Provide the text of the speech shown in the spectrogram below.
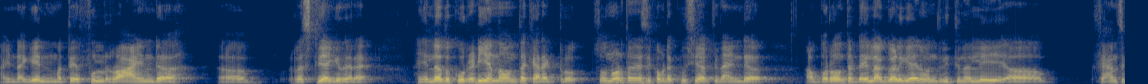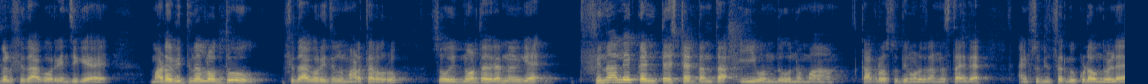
ಆ್ಯಂಡ್ ಅಗೇನ್ ಮತ್ತು ಫುಲ್ ರಾ ಆ್ಯಂಡ್ ರಸ್ಟಿ ಆಗಿದ್ದಾರೆ. ಎಲ್ಲದಕ್ಕೂ ರೆಡಿ ಅನ್ನೋವಂಥ ಕ್ಯಾರೆಕ್ಟ್ರು ಸೊ ನೋಡ್ತಾ ಇದ್ರೆ ಸಿಕ್ಕಾಪಟ್ಟೆ ಖುಷಿ ಆಗ್ತಿದೆ. ಆ್ಯಂಡ್ ಬರೋವಂಥ ಡೈಲಾಗ್ಗಳಿಗೆ ಒಂದು ರೀತಿಯಲ್ಲಿ ಫ್ಯಾನ್ಸ್ಗಳು ಫಿದಾ ಆಗೋ ರೇಂಜಿಗೆ ಮಾಡೋ ರೀತಿನಲ್ಲಂತೂ ಫಿದಾ ಆಗೋ ರೀತಿಯಲ್ಲಿ ಮಾಡ್ತಾರೆ ಅವರು. ಸೊ ಇದು ನೋಡ್ತಾ ಇದ್ರೆ ನನಗೆ ಫಿನಾಲೆ ಕಂಟೆಸ್ಟೆಂಟ್ ಅಂತ ಈ ಒಂದು ನಮ್ಮ ಕಾಕ್ರೋಚ್ ಸುದ್ದಿ ನೋಡಿದ್ರೆ ಅನ್ನಿಸ್ತಾ ಇದೆ. ಆ್ಯಂಡ್ ಸುದೀಪ್ ಸರ್ಗೂ ಕೂಡ ಒಂದು ಒಳ್ಳೆ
